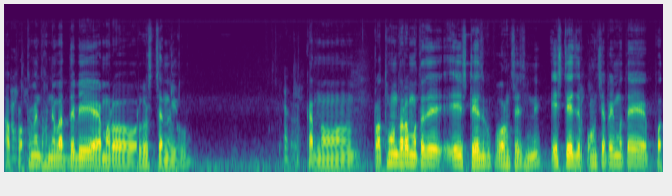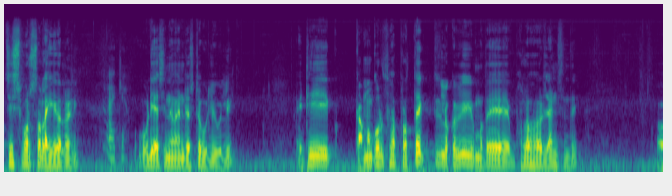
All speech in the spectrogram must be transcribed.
আর প্রথমে ধন্যবাদ দেবি আমার অর্গস চ্যানেলকু କାରଣ ପ୍ରଥମ ଥର ମୋତେ ଏ ଷ୍ଟେଜ୍କୁ ପହଞ୍ଚାଇଛନ୍ତି ଏ ଷ୍ଟେଜ୍ରେ ପହଞ୍ଚିବା ପାଇଁ ମୋତେ ପଚିଶ ବର୍ଷ ଲାଗିଗଲାଣି ଓଡ଼ିଆ ସିନେମା ଇଣ୍ଡଷ୍ଟ୍ରି ବୁଲି ବୁଲି ଏଠି କାମ କରୁଥିବା ପ୍ରତ୍ୟେକଟି ଲୋକ ବି ମୋତେ ଭଲ ଭାବରେ ଜାଣିଛନ୍ତି आ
